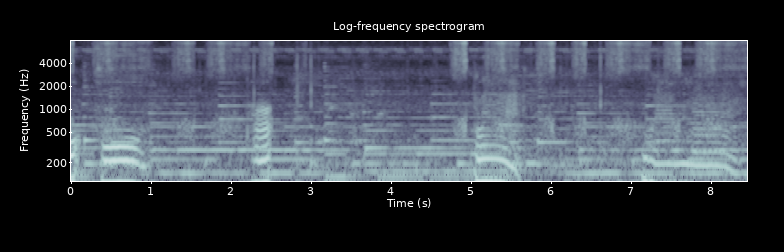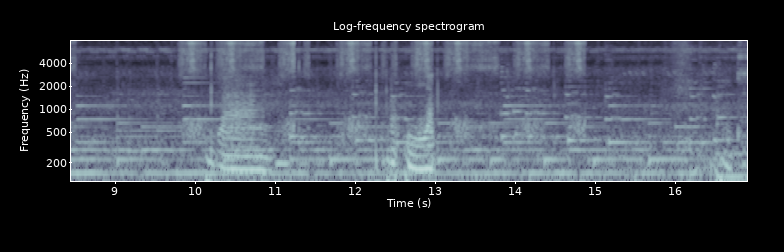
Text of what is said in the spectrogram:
วิธี เพาะกล้ายางนายางละเอียด โอเค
